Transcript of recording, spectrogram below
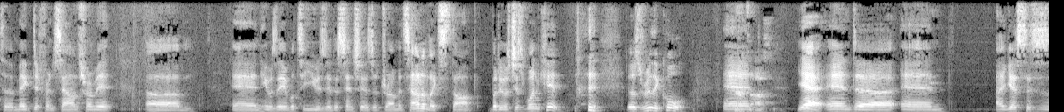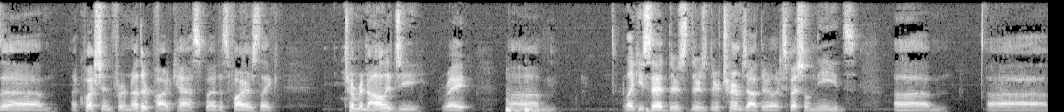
to make different sounds from it. Um, and he was able to use it essentially as a drum. It sounded like stomp, but it was just one kid. it was really cool. And that's awesome yeah, and uh, and I guess this is a a question for another podcast. But as far as like terminology, right? Um, like you said, there's there's there are terms out there like special needs, um, uh,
